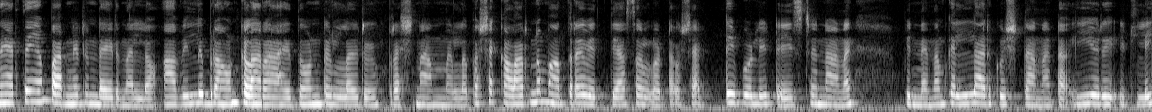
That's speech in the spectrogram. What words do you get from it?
നേരത്തെ ഞാൻ പറഞ്ഞിട്ടുണ്ടായിരുന്നല്ലോ അവിൽ ബ്രൗൺ കളർ ആയതുകൊണ്ടുള്ള ഒരു പ്രശ്നമാണെന്നുള്ളത്. പക്ഷേ കളറിന് മാത്രമേ വ്യത്യാസമുള്ളൂ കേട്ടോ. പക്ഷെ അടിപൊളി ടേസ്റ്റ് തന്നെയാണ്. പിന്നെ നമുക്ക് എല്ലാവർക്കും ഇഷ്ടമാണ് കേട്ടോ. ഈ ഒരു ഇഡ്ഡലി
